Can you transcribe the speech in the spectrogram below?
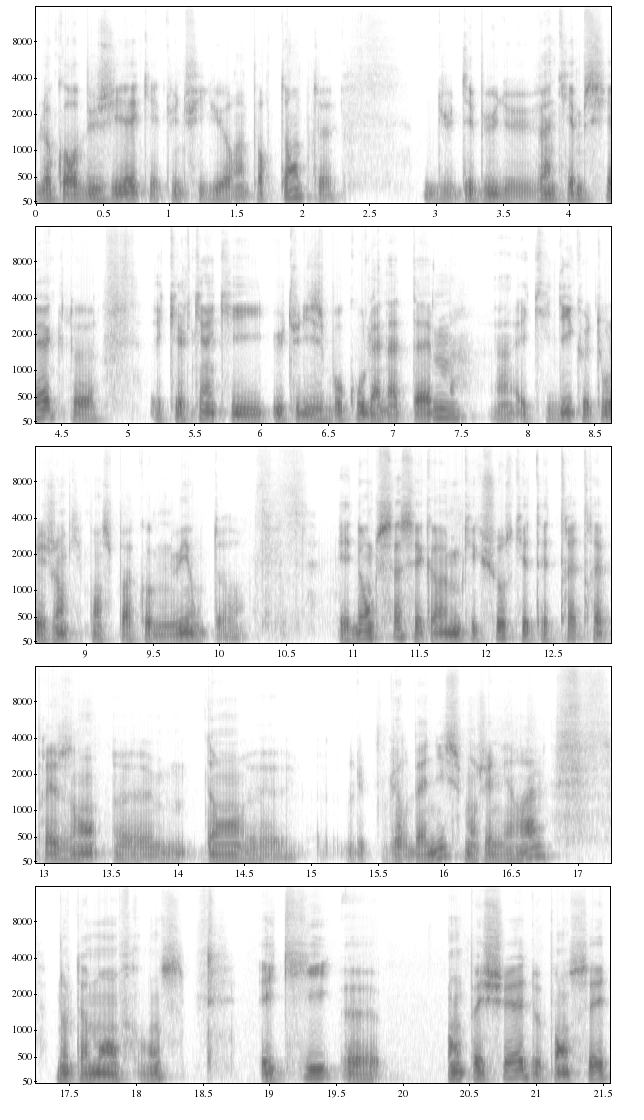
le Corbusier, qui est une figure importante du début du XXe siècle, est quelqu'un qui utilise beaucoup l'anathème hein, et qui dit que tous les gens qui ne pensent pas comme lui ont tort. Et donc ça, c'est quand même quelque chose qui était très très présent euh, dans euh, l'urbanisme en général, notamment en France, et qui euh, empêchait de penser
